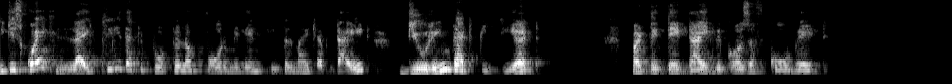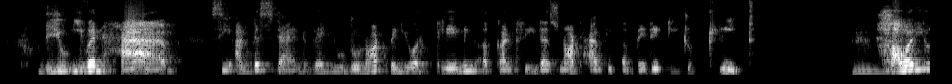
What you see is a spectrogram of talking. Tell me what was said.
it is quite likely that a total of 4 million people might have died during that period. But did they die because of COVID? Do you even have, see, understand when you do not, when you are claiming a country does not have the ability to treat, Hmm. How are you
